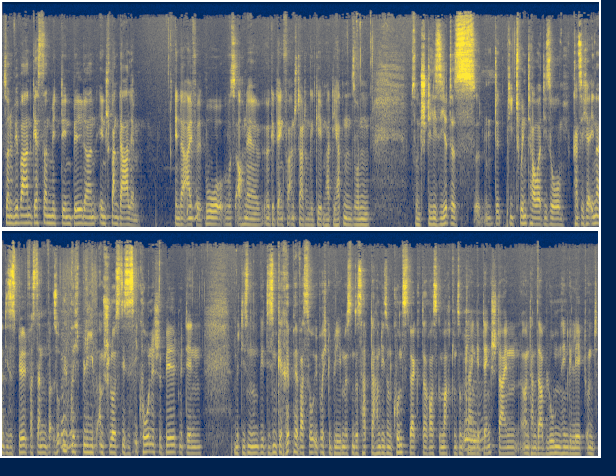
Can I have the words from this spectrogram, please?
sondern wir waren gestern mit den Bildern in Spangdalem in der Eifel, mhm. wo, es auch eine äh, Gedenkveranstaltung gegeben hat. Die hatten so ein so ein stilisiertes, äh, die Twin Tower, die so, kannst dich erinnern, dieses Bild, was dann so mhm. übrig blieb am Schluss, dieses ikonische Bild mit den mit diesem, mit diesem Gerippe, was so übrig geblieben ist. Und das hat, da haben die so ein Kunstwerk daraus gemacht und so einen kleinen mhm. Gedenkstein und haben da Blumen hingelegt. Und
